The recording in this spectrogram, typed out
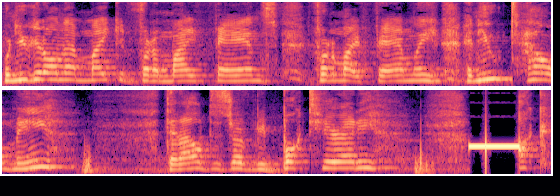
when you get on that mic in front of my fans, in front of my family, and you tell me that I'll deserve to be booked here, Eddie, fuck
